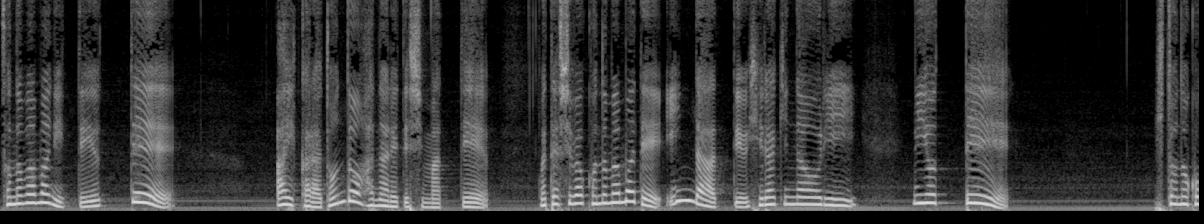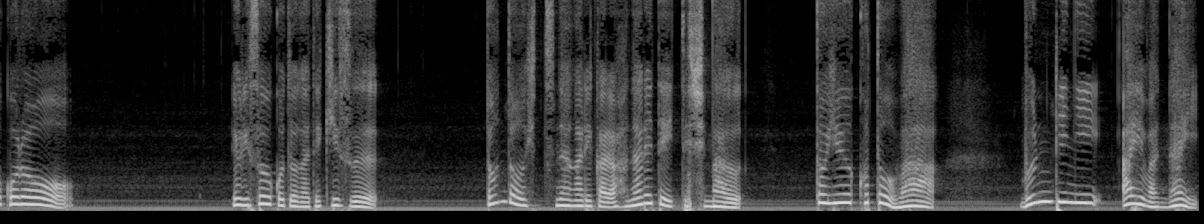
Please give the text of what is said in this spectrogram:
そのままにって言って愛からどんどん離れてしまって私はこのままでいいんだっていう開き直りによって人の心を寄り添うことができずどんどんつながりから離れていってしまう。ということは分離に愛はない。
